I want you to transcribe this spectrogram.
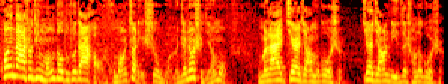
欢迎大家收听蒙头读书，大家好，我是胡蒙，这里是我们战争史节目，我们来接着讲我们故事，接着讲李自成的故事。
